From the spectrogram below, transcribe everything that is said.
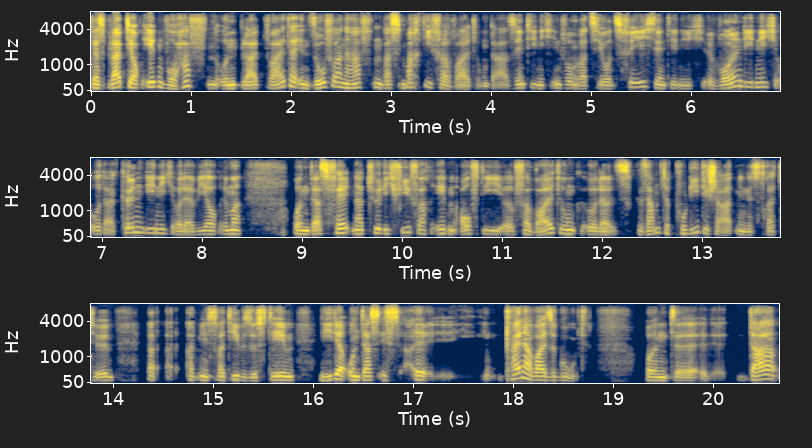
das bleibt ja auch irgendwo haften und bleibt weiter insofern haften, was macht die Verwaltung da? Sind die nicht informationsfähig? Sind die nicht, wollen die nicht oder können die nicht oder wie auch immer? Und das fällt natürlich vielfach eben auf die äh, Verwaltung oder das gesamte politische Administrative, äh, administrative System nieder und das ist äh, in keiner Weise gut. Und äh, da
